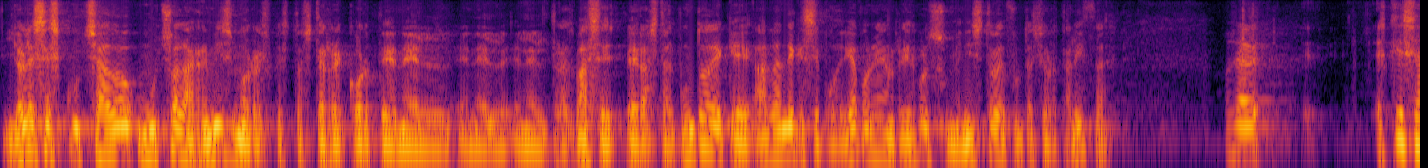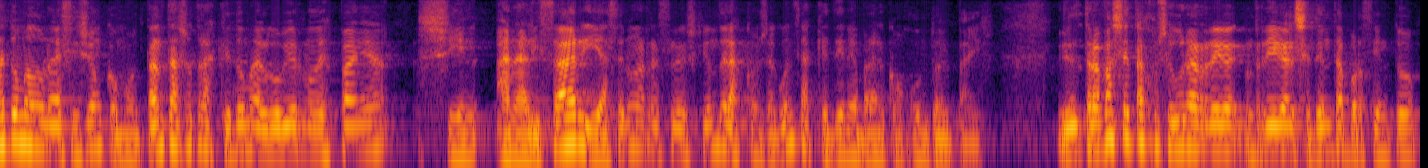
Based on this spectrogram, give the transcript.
yo les he escuchado mucho alarmismo respecto a este recorte en el, en el, trasvase, pero hasta el punto de que hablan de que se podría poner en riesgo el suministro de frutas y hortalizas. O sea, es que se ha tomado una decisión, como tantas otras que toma el Gobierno de España, sin analizar y hacer una reflexión de las consecuencias que tiene para el conjunto del país. El trasvase Tajo Segura riega el 70%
